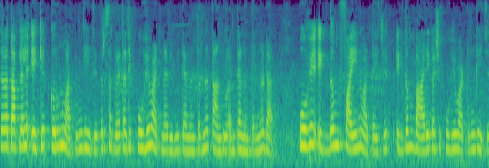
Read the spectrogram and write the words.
तर आता आपल्याला एक एक करून वाटून घ्यायचे. तर सगळ्यात आधी पोहे वाटणारे मी त्यानंतरनं तांदूळ आणि त्यानंतरनं डाळ. पोहे एकदम फाईन वाटायचे एकदम बारीक असे पोहे वाटून घ्यायचे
